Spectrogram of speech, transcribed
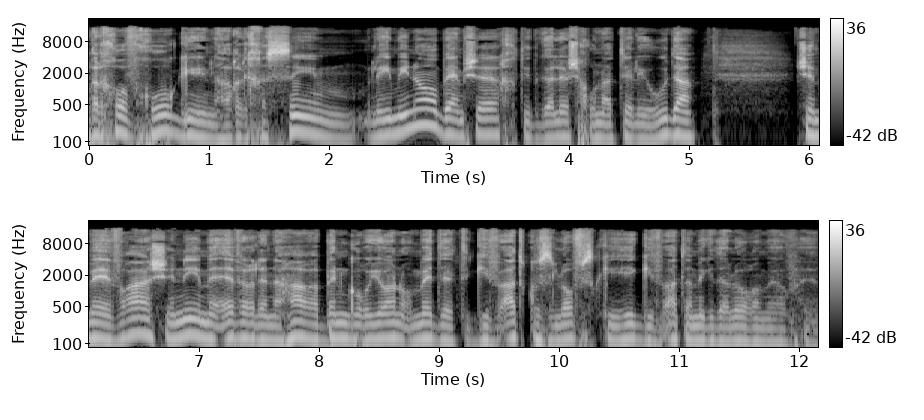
רחוב חורגין, הרכסים, לימינו בהמשך תתגלה שכונת תל יהודה, שמעברה השני, מעבר לנהר הבן גוריון, עומדת גבעת קוזלובסקי, היא גבעת המגדלור המאובהב.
